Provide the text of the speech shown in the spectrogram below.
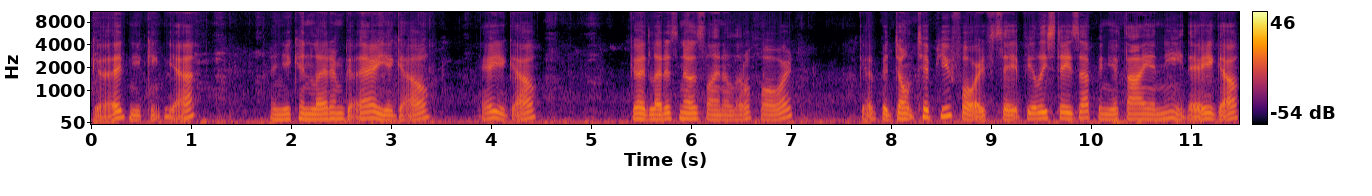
Good. You can, yeah. And you can let him go. There you go. There you go. Good. Let his nose line a little forward. Good. But don't tip you forward. Stay, feel he stays up in your thigh and knee. There you go.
